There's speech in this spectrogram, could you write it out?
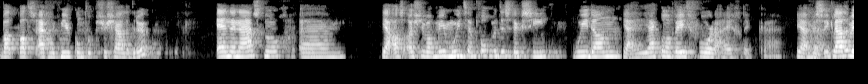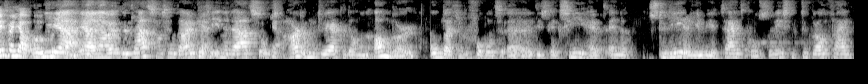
wat, wat dus eigenlijk neerkomt op sociale druk. En daarnaast nog, ehm, ja, als, als je wat meer moeite hebt, bijvoorbeeld met dyslexie, hoe je dan, ja, jij kon het beter verwoorden eigenlijk. eh. ja, dus Ja. ik laat het even van jou over. Ja, ja, nou, het laatste was heel duidelijk dat je inderdaad soms Ja. harder moet werken dan een ander, omdat je bijvoorbeeld eh, dyslexie hebt en het studeren je meer tijd kost. Dan is het natuurlijk wel fijn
